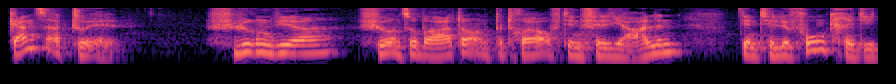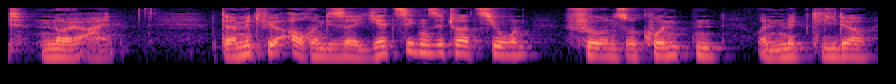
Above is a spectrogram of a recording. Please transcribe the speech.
Ganz aktuell führen wir für unsere Berater und Betreuer auf den Filialen den Telefonkredit neu ein, damit wir auch in dieser jetzigen Situation für unsere Kunden und Mitglieder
